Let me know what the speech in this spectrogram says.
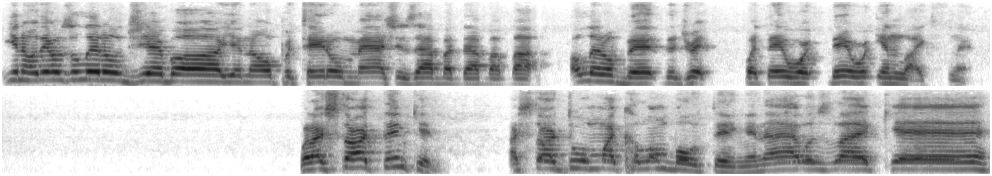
You know, there was a little jibber, you know, potato mashes, but a little bit the drink, but they were they were in like Flint. But I start thinking, I start doing my Columbo thing, and I was like, yeah,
